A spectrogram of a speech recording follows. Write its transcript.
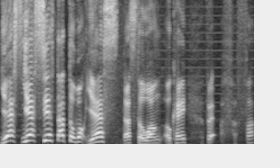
Yes, yes, yes, that's the one. Yes, that's the one. Okay. For Fuck.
